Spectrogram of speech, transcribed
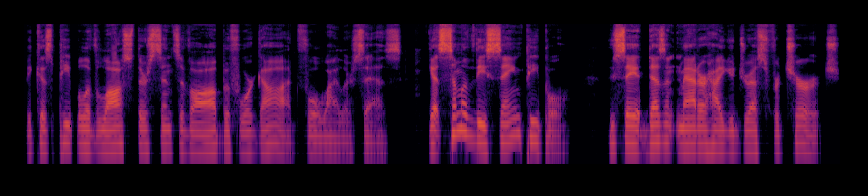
because people have lost their sense of awe before God, Fulwiler says. Yet some of these same people who say it doesn't matter how you dress for church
